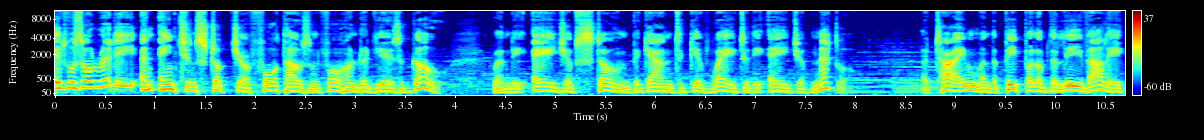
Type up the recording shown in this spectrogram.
It was already an ancient structure 4,400 years ago, when the age of stone began to give way to the age of metal, a time when the people of the Lee Valley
